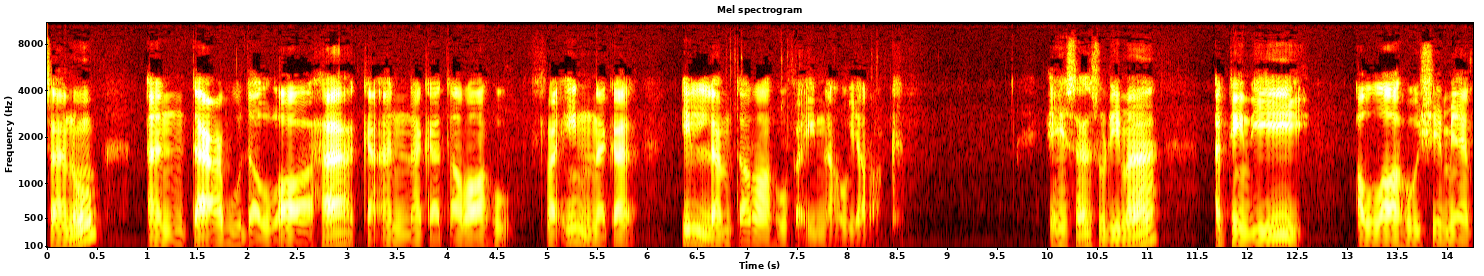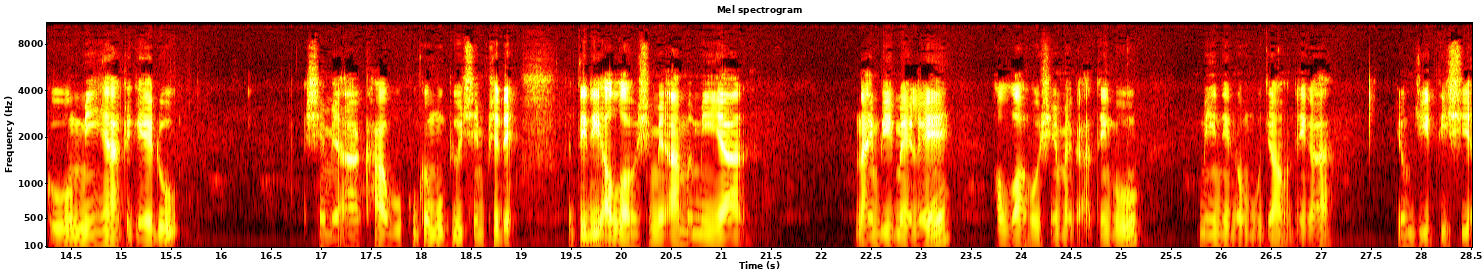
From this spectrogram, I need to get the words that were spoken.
ဆန်အန်တအဘူဒလ္လာဟကအန်နကတရာဟူ فإنك إن لم تراه فإنه يراك အေဆန်ဆိုဒီမှာ အတင်ဒီအလ္လာဟူရှင်မြတ်ကိုမြင်ရတကယ်လို့ရှင်မြတ်အားခါကိုကုကမှုပြုခြင်းဖြစ်တယ်။အတိဒီအလ္လာဟ်ရှင်မြတ်အာမမီရနိုင်ပေမဲ့လေအလ္လာဟ်ရှင်မြတ်ကအသင်ကိုမင်းနေတော်မူကြောင်းအသင်ကယုံကြည်သိရှိရ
